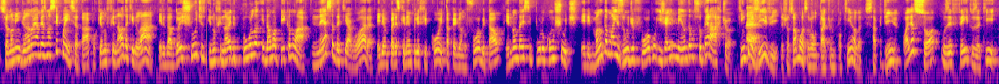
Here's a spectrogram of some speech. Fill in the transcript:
Se eu não me engano, é a mesma sequência, tá? Porque no final daquele lá, ele dá dois chutes e no final ele pula e dá uma pica no ar. Nessa daqui agora, ele parece que ele amplificou e tá pegando fogo e tal. Ele não dá esse pulo com chute. Ele manda mais um de fogo e já emenda um super arte, ó. Que inclusive, é. deixa eu só moça voltar aqui um pouquinho, ó, rapidinho. Olha só os efeitos aqui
